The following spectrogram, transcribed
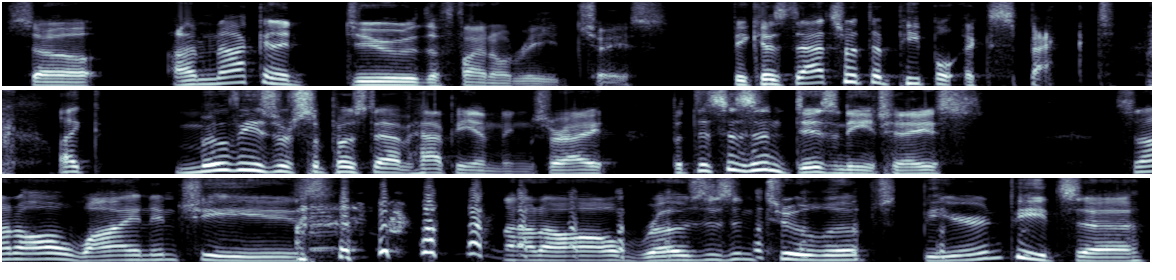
So I'm not going to do the final read, Chase, because that's what the people expect. Like movies are supposed to have happy endings, right? But this isn't Disney, Chase. It's not all wine and cheese, not all roses and tulips, beer and pizza.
